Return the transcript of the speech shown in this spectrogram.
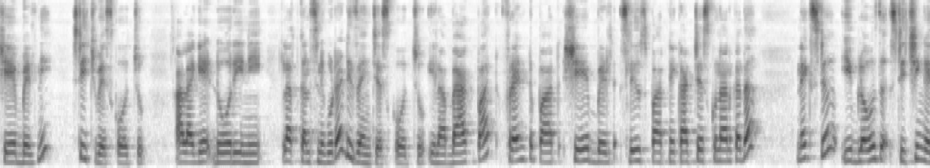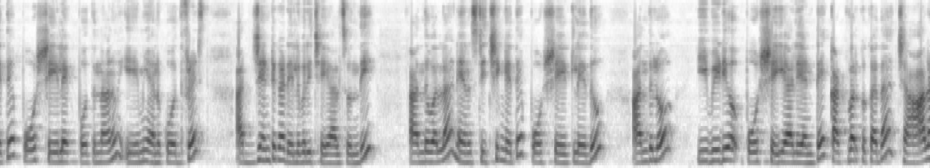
షేప్ బెల్ట్ని స్టిచ్ వేసుకోవచ్చు. అలాగే డోరీని లత్కన్స్ని కూడా డిజైన్ చేసుకోవచ్చు. ఇలా back part front part shape belt sleeves పార్ట్ని కట్ చేసుకున్నాను కదా. నెక్స్ట్ ఈ బ్లౌజ్ స్టిచ్చింగ్ అయితే పోస్ట్ చేయలేకపోతున్నాను ఏమీ అనుకోవద్దు ఫ్రెండ్స్. అర్జెంటుగా డెలివరీ చేయాల్సి ఉంది. అందువల్ల నేను స్టిచ్చింగ్ అయితే పోస్ట్ చేయట్లేదు. అందులో ఈ వీడియో పోస్ట్ చేయాలి అంటే కట్ వర్క్ కదా చాలా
